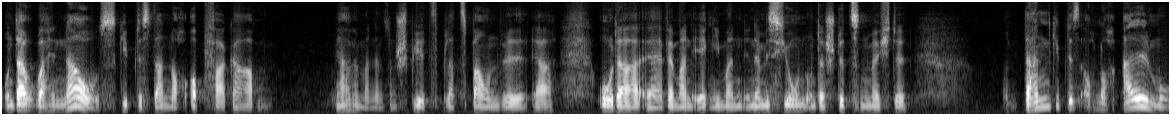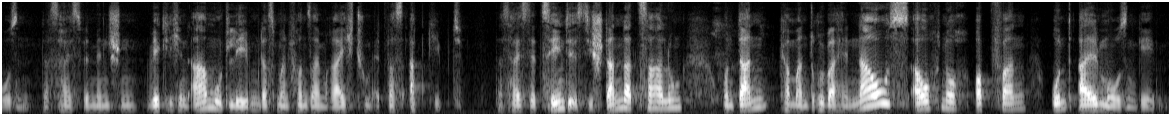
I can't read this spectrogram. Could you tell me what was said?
und darüber hinaus gibt es dann noch Opfergaben. Ja, wenn man dann so einen Spielplatz bauen will, ja, oder äh, wenn man irgendjemanden in der Mission unterstützen möchte. Und dann gibt es auch noch Almosen. Das heißt, wenn Menschen wirklich in Armut leben, dass man von seinem Reichtum etwas abgibt. Das heißt, der Zehnte ist die Standardzahlung und dann kann man darüber hinaus auch noch opfern und Almosen geben.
